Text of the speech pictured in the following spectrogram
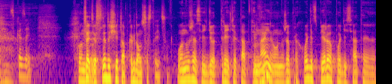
сказать. Конкурс, Кстати, следующий этап, когда он состоится? он уже идет третий этап финальный, он уже проходит с 1 по 10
